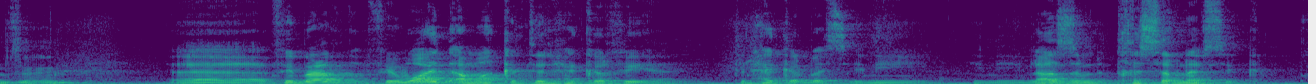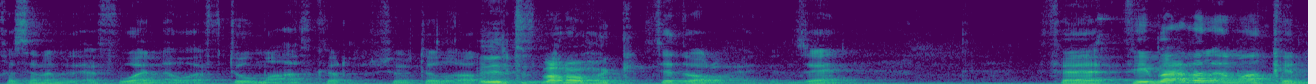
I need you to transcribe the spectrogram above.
زين. آه في بعض في وايد أماكن تنحكر فيها. تنحكر بس يعني يعني لازم تخسر نفسك. تخسر نفسك F 1 أو F 2 ما أذكر شنو تضغط. اللي تذبح روحك. تدوى روحك زين. ففي بعض الأماكن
